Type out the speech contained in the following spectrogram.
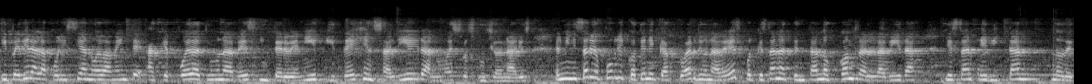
y pedir a la policía nuevamente a que pueda de una vez intervenir y dejen salir a nuestros funcionarios. El Ministerio Público tiene que actuar de una vez porque están atentando contra la vida y están evitando de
